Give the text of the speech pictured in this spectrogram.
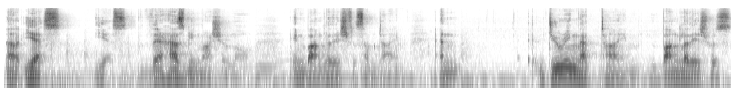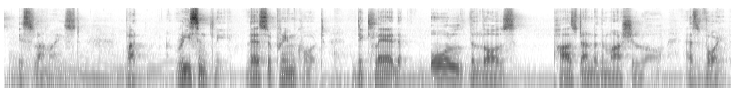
Now, yes, yes, there has been martial law in Bangladesh for some time, and during that time, Bangladesh was Islamized. But recently, their Supreme Court declared all the laws passed under the martial law as void.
